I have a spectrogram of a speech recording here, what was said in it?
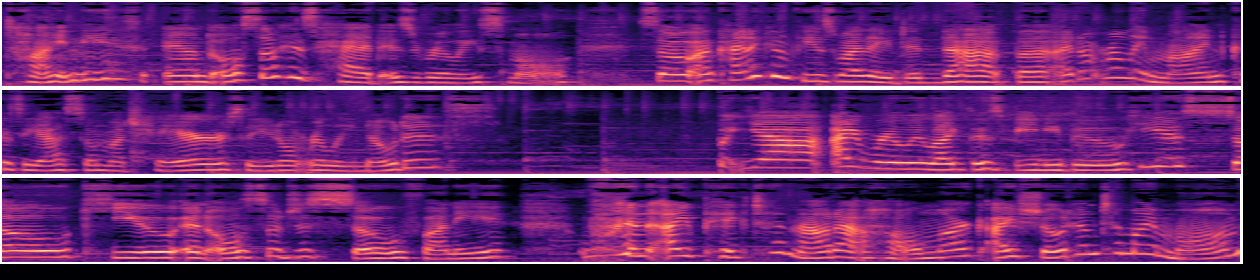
tiny and also his head is really small. So I'm kind of confused why they did that, but I don't really mind because he has so much hair so you don't really notice. But yeah, I really like this Beanie Boo. He is so cute and also just so funny. When I picked him out at Hallmark, I showed him to my mom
